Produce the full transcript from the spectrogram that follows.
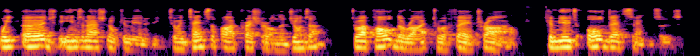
We urge the international community to intensify pressure on the junta to uphold the right to a fair trial, commute all death sentences,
